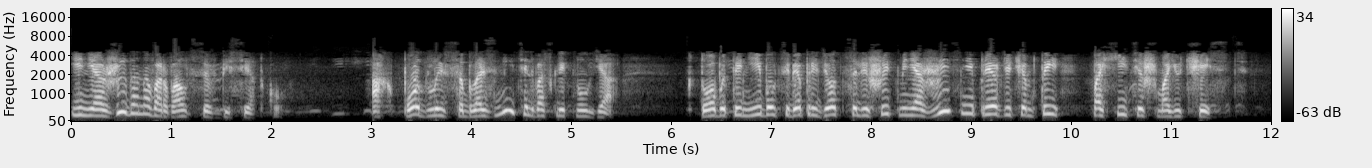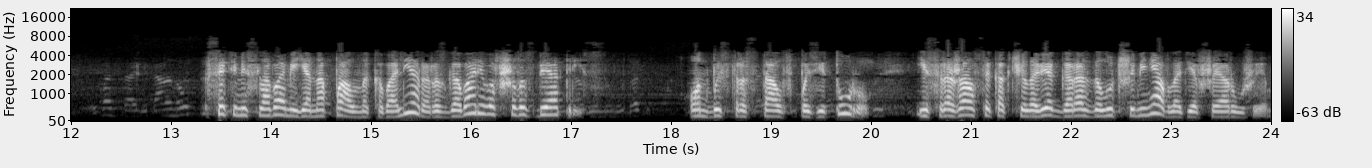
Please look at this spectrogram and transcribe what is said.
и неожиданно ворвался в беседку. Ах, подлый соблазнитель, воскликнул я. Кто бы ты ни был, тебе придется лишить меня жизни, прежде чем ты похитишь мою честь. С этими словами я напал на кавалера, разговаривавшего с Беатрис. Он быстро стал в позитуру и сражался как человек гораздо лучше меня, владевший оружием,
